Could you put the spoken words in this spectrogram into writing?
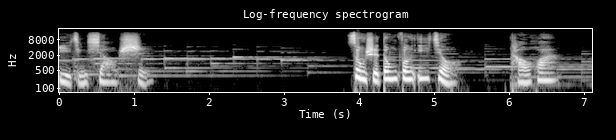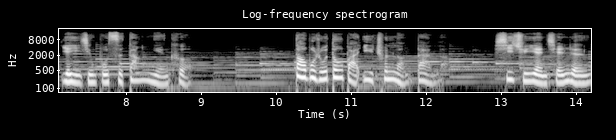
已经消逝。纵使东风依旧，桃花也已经不似当年客。倒不如都把一春冷淡了，吸取眼前人，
